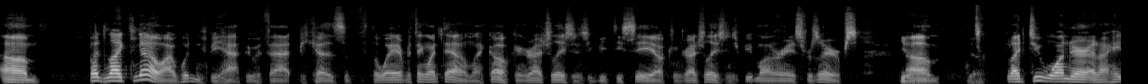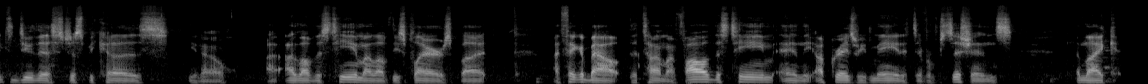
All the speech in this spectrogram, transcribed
Um, But like, no, I wouldn't be happy with that because of the way everything went down. I'm like, oh, congratulations, you beat DC. Oh, congratulations, you beat Monterrey's reserves. Yeah. Um, Yeah. But I do wonder, and I hate to do this just because, you know, I, I love this team, I love these players, but I think about the time I followed this team and the upgrades we've made at different positions, and like,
